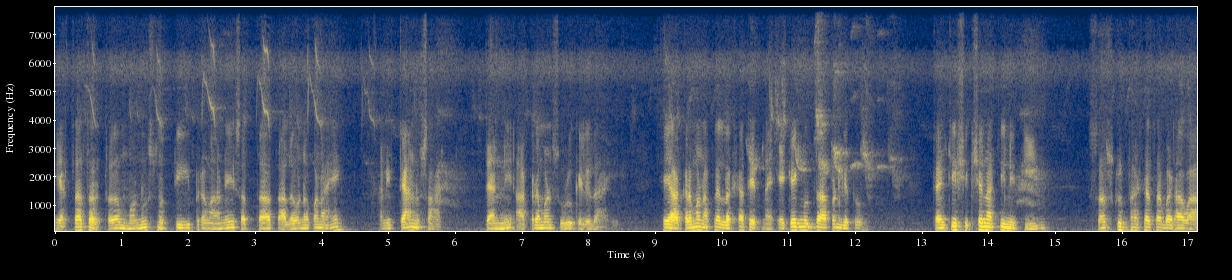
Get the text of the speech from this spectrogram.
याचाच अर्थ मनुस्मृतीप्रमाणे सत्ता चालवणं पण आहे आणि त्यानुसार त्यांनी आक्रमण सुरू केलेलं आहे. हे आक्रमण आपल्या लक्षात येत नाही. एक एक मुद्दा आपण घेतो. त्यांची शिक्षणाची नीती संस्कृत भाषेचा बढावा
